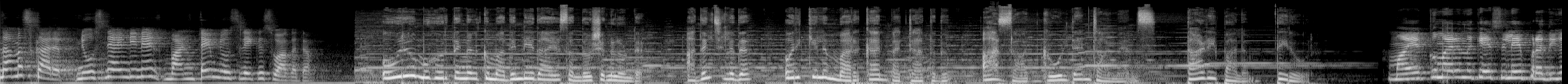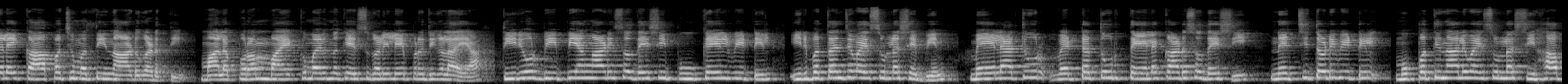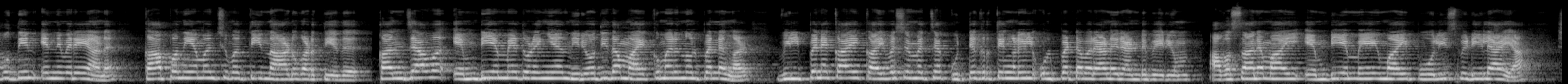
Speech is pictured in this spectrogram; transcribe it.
നമസ്കാരം. News ninety nine one time ന്യൂസിലേക്ക് സ്വാഗതം. ഓരോ മുഹൂർത്തങ്ങൾക്കും അതിന്റെതായ സന്തോഷങ്ങളുണ്ട്. അതിൽ ചിലത് ഒരിക്കലും മറക്കാൻ പറ്റാത്തതും ആസാദ് ഗോൾഡൻ ഡയമണ്ട്സ്. താഴെപ്പാലം തിരൂർ. മയക്കുമരുന്ന് കേസിലെ പ്രതികളെ കാപ്പ ചുമത്തി നാടുകടത്തി. മലപ്പുറം മയക്കുമരുന്ന് കേസുകളിലെ പ്രതികളായ തിരൂർ ബി പി അങ്ങാടി സ്വദേശി പൂക്കയിൽ വീട്ടിൽ ഇരുപത്തഞ്ച് വയസ്സുള്ള ഷെബിൻ മേലാറ്റൂർ വെട്ടത്തൂർ തേലക്കാട് സ്വദേശി നെച്ചിത്തൊടി വീട്ടിൽ മുപ്പത്തിനാല് വയസ്സുള്ള ഷിഹാബുദ്ദീൻ എന്നിവരെയാണ് കാപ്പ നിയമം ചുമത്തി നാടുകടത്തിയത്. കഞ്ചാവ് എം ഡി എം എ തുടങ്ങിയ നിരോധിത മയക്കുമരുന്ന് ഉൽപ്പന്നങ്ങൾ വിൽപ്പനക്കായി കൈവശം വെച്ച കുറ്റകൃത്യങ്ങളിൽ ഉൾപ്പെട്ടവരാണ് രണ്ടുപേരും. അവസാനമായി എം ഡി എം എയുമായി പോലീസ് പിടിയിലായ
